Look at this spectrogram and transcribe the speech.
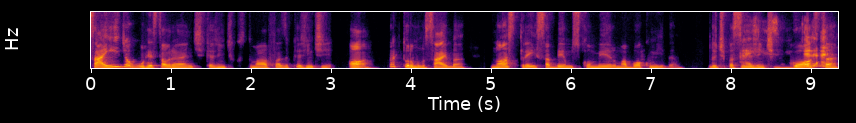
sair de algum restaurante que a gente costumava fazer, porque a gente, ó, para que todo mundo saiba, nós três sabemos comer uma boa comida. Do tipo assim, Ai, a gente gosta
